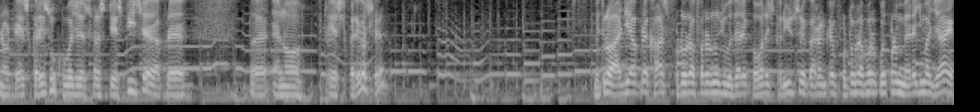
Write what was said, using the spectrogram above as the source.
એનો ટેસ્ટ કરીશું. ખૂબ જ સરસ ટેસ્ટી છે. આપણે એનો ટેસ્ટ કર્યો છે. મિત્રો, આજે આપણે ખાસ ફોટોગ્રાફરોનું જ વધારે કવરેજ કર્યું છે, કારણ કે ફોટોગ્રાફર કોઈ પણ મેરેજમાં જાય,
